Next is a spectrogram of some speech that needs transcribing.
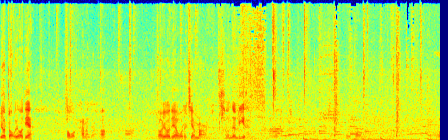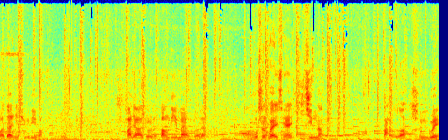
要找个药店，帮我看着点啊。好，找药店，我的肩膀疼的厉害。我找，我带你去个地方，他家就是当地卖鹅的，五十块钱一斤呢，大鹅很贵。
